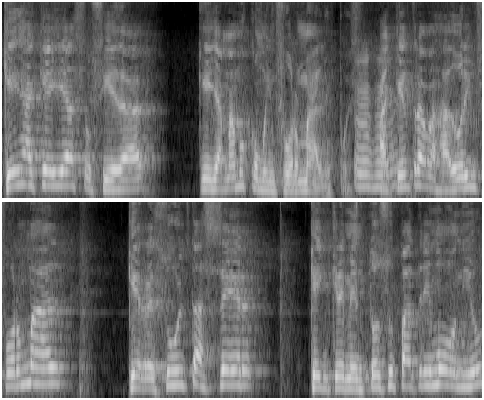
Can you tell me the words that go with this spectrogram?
que es aquella sociedad que llamamos como informales, pues. Aquel trabajador informal que resulta ser que incrementó su patrimonio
